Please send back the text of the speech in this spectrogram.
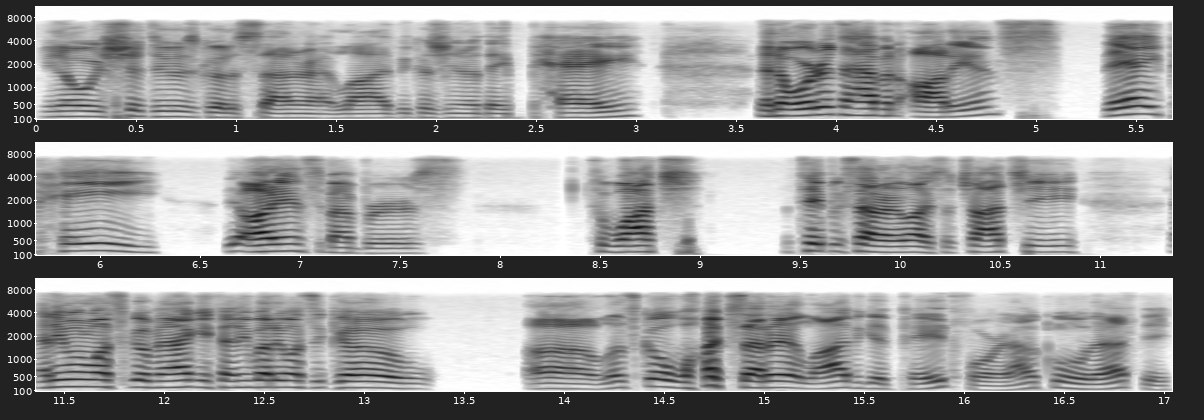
You know what we should do is go to Saturday Night Live because you know they pay in order to have an audience. They pay the audience members to watch the taping Saturday Live. So Chachi, anyone wants to go, Maggie? If anybody wants to go, uh, let's go watch Saturday Live and get paid for it. How cool would that be?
